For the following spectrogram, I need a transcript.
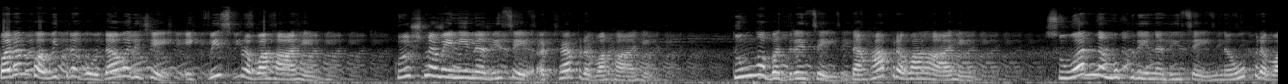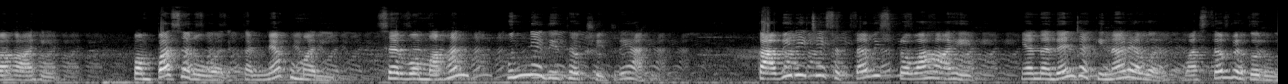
परम पवित्र गोदावरीचे एकवीस प्रवाह आहेत. कृष्णवेणी नदीचे अठरा प्रवाह आहेत. तुंगभद्रेचे दहा प्रवाह आहेत. सुवर्णमुखरी नदीचे नऊ प्रवाह आहेत. पंपा सरोवर कन्याकुमारी सर्व महान पुण्यतीर्थ क्षेत्रे आहेत. कावेरीचे सत्तावीस प्रवाह आहेत. या नद्यांच्या किनाऱ्यावर वास्तव्य करून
